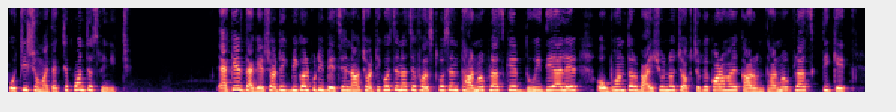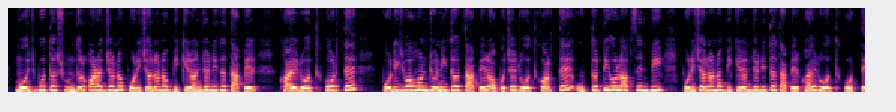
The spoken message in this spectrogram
পঁচিশ, সময় থাকছে পঞ্চাশ মিনিট। একের দাগের সঠিক বিকল্পটি বেছে নাও। সঠিক কোশ্চেন আছে ফার্স্ট কোশ্চেন থার্মোফ্লাস্কের দুই দেয়ালের অভ্যন্তর বায়ুশূন্য চকচকে করা হয়। কারণ থার্মোফ্লাস্কটিকে মজবুত ও সুন্দর করার জন্য পরিচালন ও বিকিরণজনিত তাপের ক্ষয় রোধ করতে, পরিবহনজনিত তাপের অপচয় রোধ করতে, উত্তরটি হলো অপশন বি পরিচালন ও বিকিরণজনিত তাপের ক্ষয় রোধ করতে।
